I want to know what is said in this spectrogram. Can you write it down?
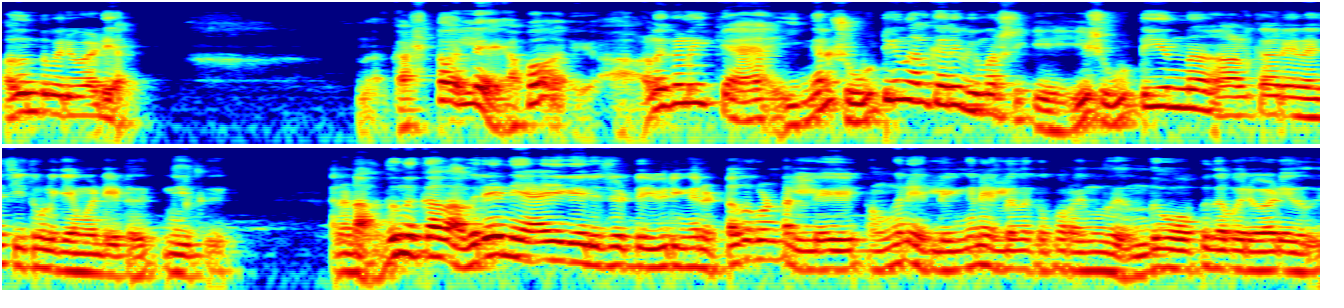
അതെന്ത് പരിപാടിയാ? കഷ്ടമല്ലേ? അപ്പോൾ ആളുകൾ ഈ ക്യാ ഇങ്ങനെ ഷൂട്ട് ചെയ്യുന്ന ആൾക്കാരെ വിമർശിക്കുക ഈ ഷൂട്ട് ചെയ്യുന്ന ആൾക്കാരെ ചീത്ത വിളിക്കാൻ വേണ്ടിയിട്ട് നിൽക്കുക അല്ലാണ്ട് അത് നിൽക്കാതെ അവരെ ന്യായീകരിച്ചിട്ട് ഇവരിങ്ങനെ ഇട്ടത് കൊണ്ടല്ലേ? അങ്ങനെയല്ലേ ഇങ്ങനെയല്ലേ എന്നൊക്കെ പറയുന്നത്? എന്ത് കോപ്പിത പരിപാടി അത്?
